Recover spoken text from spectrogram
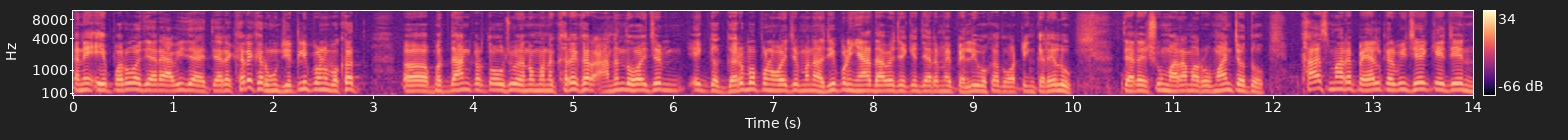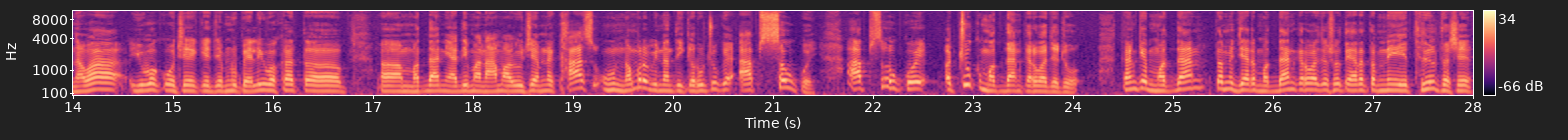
અને એ પર્વ જ્યારે આવી જાય ત્યારે ખરેખર હું જેટલી પણ વખત મતદાન કરતો હોઉં છું. એનો મને ખરેખર આનંદ હોય છે. એક ગર્વ પણ હોય છે. મને હજી પણ યાદ આવે છે કે જ્યારે મેં પહેલી વખત વોટિંગ કરેલું, ત્યારે શું મારામાં રોમાંચ હતો. ખાસ મારે પહેલ કરવી છે કે જે નવા યુવકો છે કે જેમનું પહેલી વખત મતદાન યાદીમાં નામ આવ્યું છે, એમને ખાસ હું નમ્ર વિનંતી કરું છું કે આપ સૌ કોઈ, આપ સૌ કોઈ અચૂક મતદાન કરવા જજો. કારણ કે મતદાન, તમે જ્યારે મતદાન કરવા જશો ત્યારે તમને એ થ્રિલ થશે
